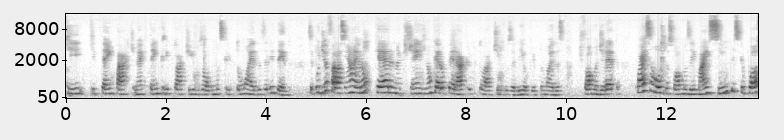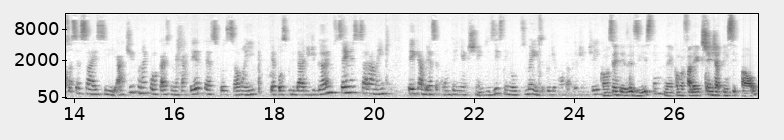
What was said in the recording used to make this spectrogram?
Que, que tem parte, né? Que tem criptoativos, algumas criptomoedas ali dentro. Você podia falar assim, ah, eu não quero ir no exchange, não quero operar criptoativos ali ou criptomoedas de forma direta. Quais são outras formas aí mais simples que eu posso acessar esse ativo, né? Colocar isso na minha carteira, ter essa exposição aí e a possibilidade de ganho, sem necessariamente ter que abrir essa conta em exchange. Existem outros meios? Você podia contar pra gente aí? Com certeza existem, né? Como eu falei, exchange é a principal,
